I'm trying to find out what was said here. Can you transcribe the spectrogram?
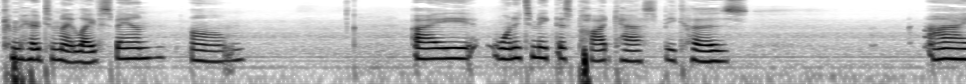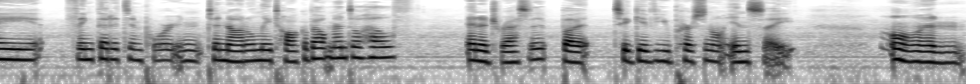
compared to my lifespan. Um, I wanted to make this podcast because I think that it's important to not only talk about mental health and address it, but to give you personal insight on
